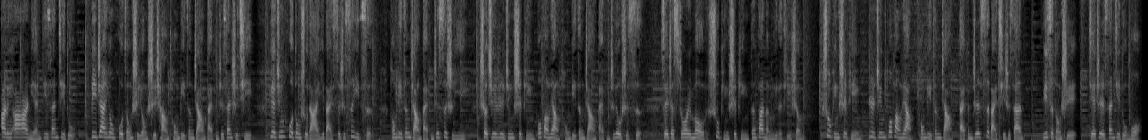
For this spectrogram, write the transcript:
二零二二年第三季度，B 站用户总使用时长同比增长百分之三十七，月均互动数达一百四十四亿次，同比增长百分之四十一，社区日均视频播放量同比增长百分之六十四。随着 Story Mode 竖屏视频分发能力的提升，竖屏视频日均播放量同比增长百分之四百七十三。与此同时，截至三季度末，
